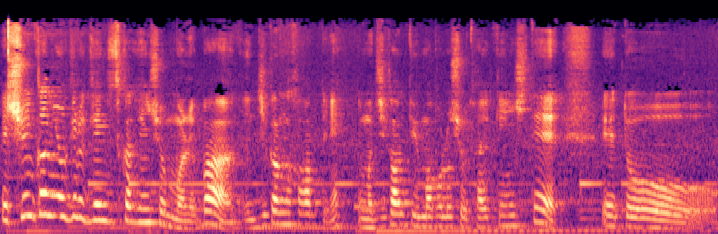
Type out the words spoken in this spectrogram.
で瞬間に起きる現実化現象もあれば時間がかかってね今時間という幻を体験して、えーと、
